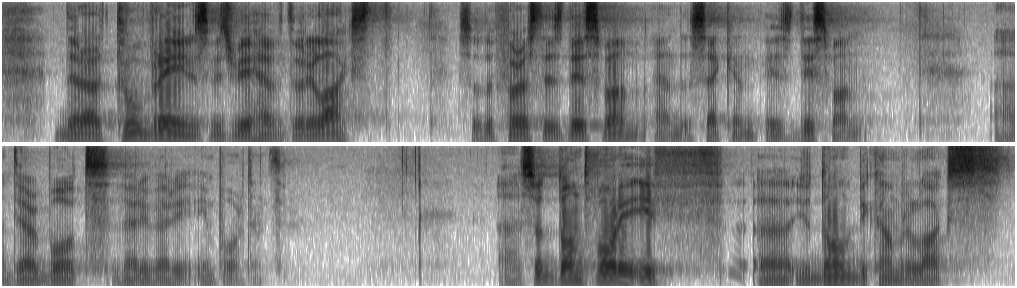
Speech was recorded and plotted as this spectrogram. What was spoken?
there are two brains which we have to relax. So the first is this one, and the second is this one. Uh, they are both very, very important. Uh, so don't worry if uh, you don't become relaxed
